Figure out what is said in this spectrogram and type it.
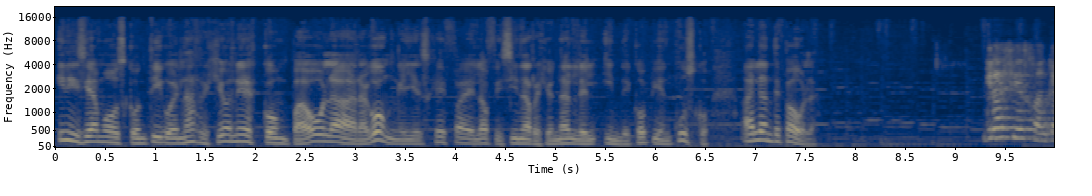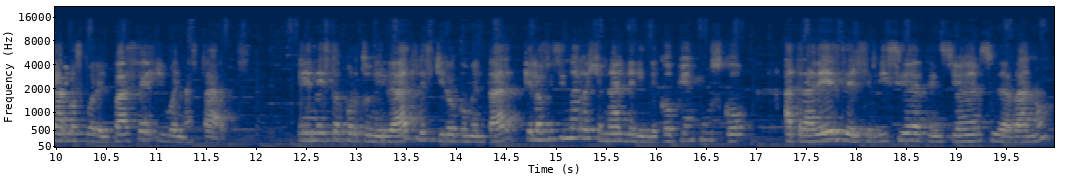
Iniciamos contigo en las regiones con Paola Aragón. Ella es jefa de la oficina regional del Indecopi en Cusco. Adelante, Paola. Gracias, Juan Carlos, por el pase y buenas tardes. En esta oportunidad les quiero comentar que la oficina regional del Indecopi en Cusco a través del Servicio de Atención al Ciudadano,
